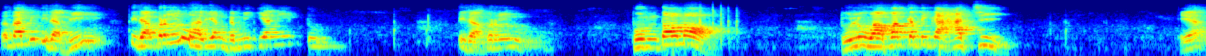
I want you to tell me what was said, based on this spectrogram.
Tetapi tidak bi tidak perlu hal yang demikian itu. Tidak perlu. Bung Tomo dulu wafat ketika haji. Ya,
